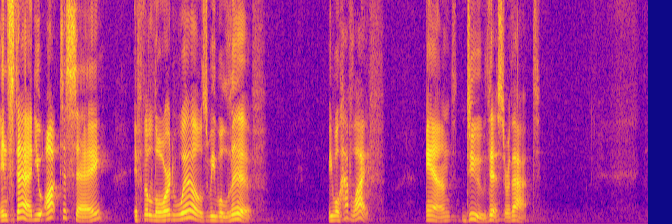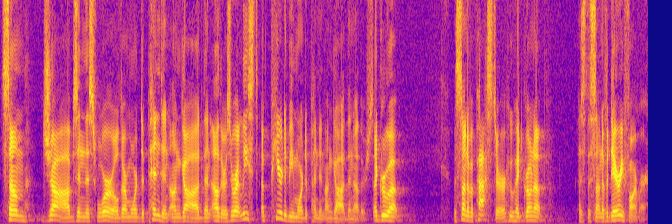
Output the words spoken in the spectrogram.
Instead, you ought to say, if the Lord wills, we will live. We will have life and do this or that. Some jobs in this world are more dependent on God than others, or at least appear to be more dependent on God than others. I grew up the son of a pastor who had grown up as the son of a dairy farmer.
